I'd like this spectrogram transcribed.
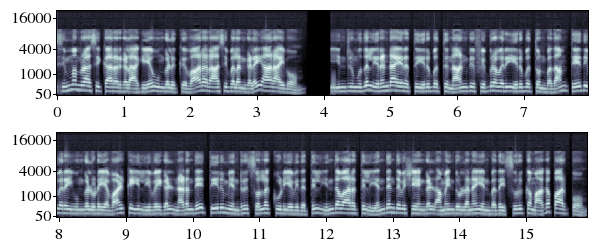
சிம்மம் ராசிக்காரர்களாகிய உங்களுக்கு வார ராசிபலன்களை ஆராய்வோம். இன்று முதல் 2024 பிப்ரவரி 29ஆம் தேதி வரை உங்களுடைய வாழ்க்கையில் இவைகள் நடந்தே தீரும் என்று சொல்லக்கூடிய விதத்தில் இந்த வாரத்தில் எந்தெந்த விஷயங்கள் அமைந்துள்ளன என்பதை சுருக்கமாக பார்ப்போம்.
